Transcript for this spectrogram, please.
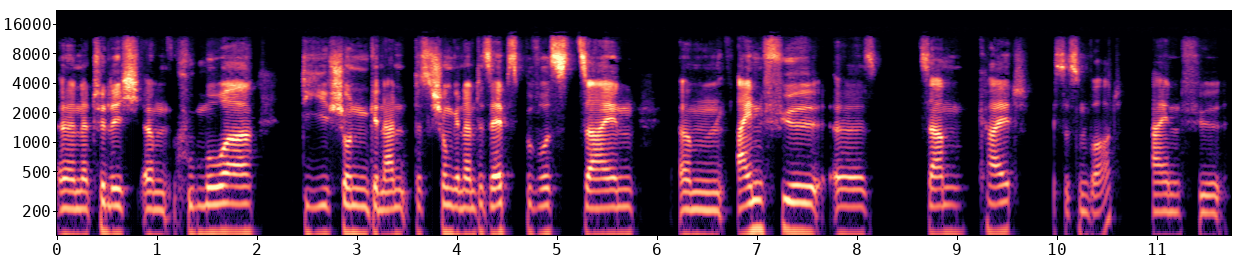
Äh, natürlich ähm, Humor, die schon genannt, das schon genannte Selbstbewusstsein, ähm, Einfühlsamkeit, ist das ein Wort? Einfühlsamkeit.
